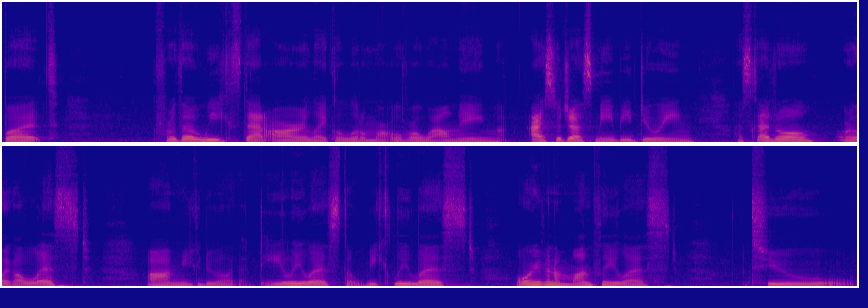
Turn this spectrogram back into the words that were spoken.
but for the weeks that are like a little more overwhelming, I suggest maybe doing a schedule or like a list. Um, you can do like a daily list, a weekly list, or even a monthly list to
